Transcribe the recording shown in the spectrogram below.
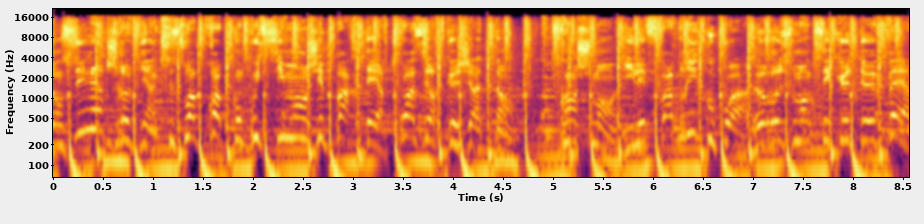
Dans une heure je reviens, que ce soit propre, qu'on puisse y manger par terre. Trois heures que j'attends. Franchement, il est fabrique ou quoi? Heureusement que c'est que de faire.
